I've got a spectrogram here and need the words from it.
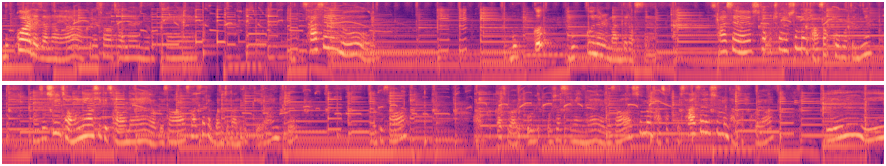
묶어야 되잖아요. 그래서 저는 이렇게 사슬로 목끈? 목끈을 만들었어요. 사슬 소- 총 25코거든요. 그래서 실 정리하시기 전에 여기서 사슬을 먼저 만들게요. 한쪽. 여기서 어, 끝까지 와- 오- 오셨으면요. 여기서 25코, 사슬 25코요. 1, 2,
